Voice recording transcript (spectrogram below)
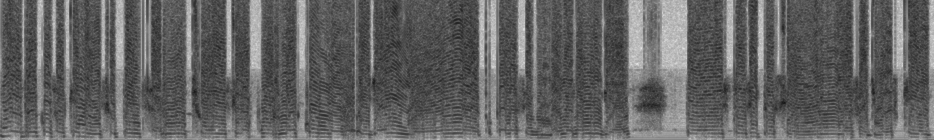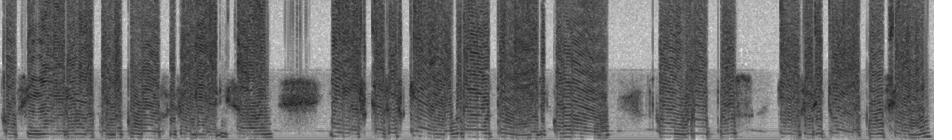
Y otra cosa que me hizo pensar mucho es la forma como ella vivió en la época de la Segunda Guerra Mundial, toda esta situación, las ayudas que consiguieron, la forma como se solidarizaban y las casas que han logrado tener como, como grupos que no sé si todavía funcionan,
